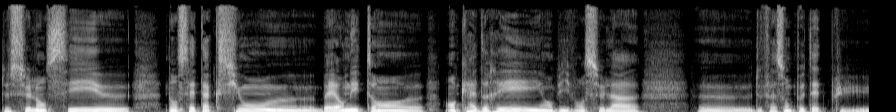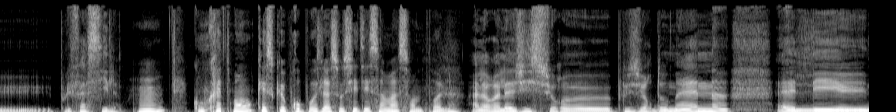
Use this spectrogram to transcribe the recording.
de se lancer dans cette action ben, en étant encadré et en vivant cela euh, de façon peut-être plus plus facile. Hum. Concrètement, qu'est-ce que propose la société Saint-Vincent de Paul? Alors, elle agit sur euh, plusieurs domaines. Elle est,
